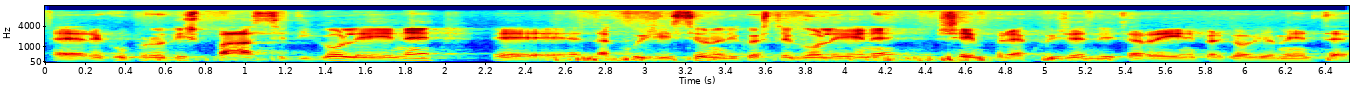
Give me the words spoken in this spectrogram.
eh, recupero di spazi, di golene, eh, l'acquisizione di queste golene, sempre acquisendo i terreni perché ovviamente,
